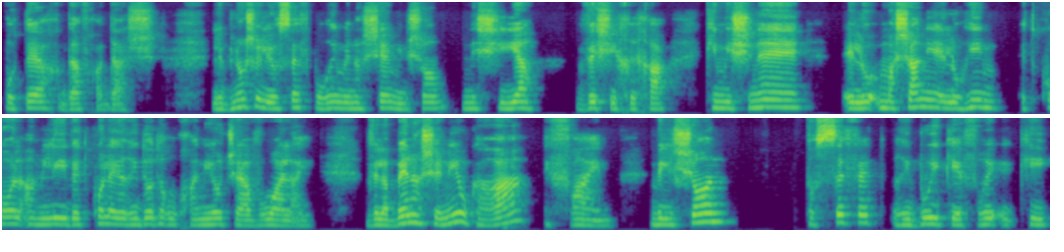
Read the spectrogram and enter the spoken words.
פותח דף חדש. לבנו של יוסף קוראים מנשה מלשון נשייה ושכחה, כי משני אלו, משני אלוהים את כל עמלי ואת כל הירידות הרוחניות שעברו עליי. ולבן השני הוא קרא אפרים, מלשון תוספת ריבוי, כי, אפר... כי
